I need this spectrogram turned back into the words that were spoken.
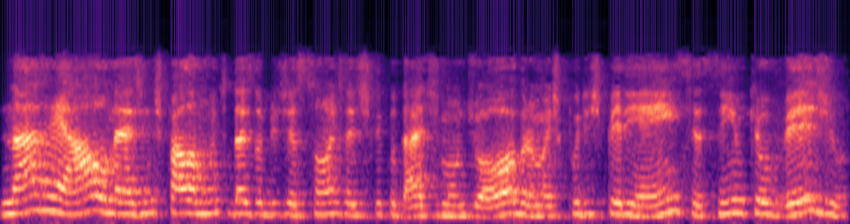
na real, né, a gente fala muito das objeções, das dificuldades de mão de obra, mas por experiência, assim, o que eu vejo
